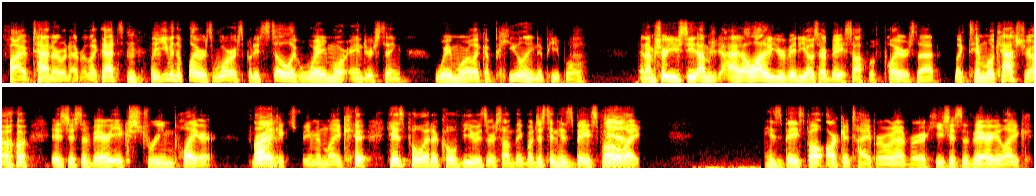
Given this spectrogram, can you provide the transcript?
510 or whatever. Like that's mm-hmm. like even the player's worse, but it's still like way more interesting, way more like appealing to people. And I'm sure you see, I'm a lot of your videos are based off of players that like Tim Locastro is just a very extreme player. Not right. like extreme in like his political views or something, but just in his baseball yeah. like his baseball archetype or whatever. He's just a very like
